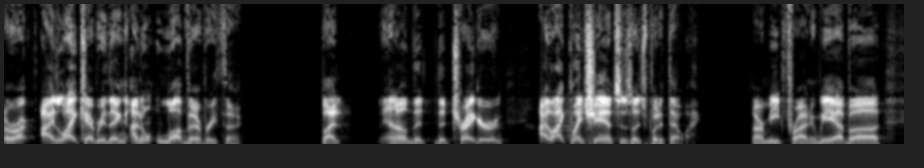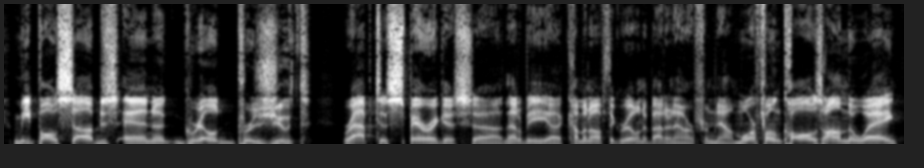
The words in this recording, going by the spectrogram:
or I, I like everything. I don't love everything. But, you know, the, the Traeger, I like my chances. Let's put it that way. Our Meat Friday. We have uh, meatball subs and a grilled prosciutto wrapped asparagus. Uh, that'll be uh, coming off the grill in about an hour from now. More phone calls on the way.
